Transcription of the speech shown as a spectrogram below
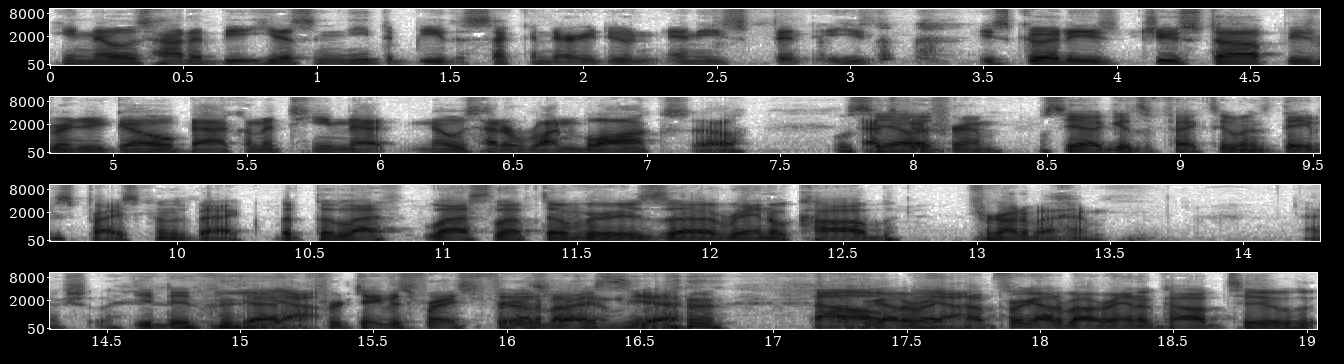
He knows how to be. He doesn't need to be the secondary dude, and he's been he's he's good. He's juiced up. He's ready to go back on a team that knows how to run block. So We'll see that's how good it, for him. we'll see how it gets affected when Davis Price comes back. But the last last leftover is uh, Randall Cobb Forgot about him. Actually, You did, yeah. Yeah. for Davis Price, forgot Davis about Price, him. Yeah. I Oh, forgot about yeah. I forgot about Randall Cobb too.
